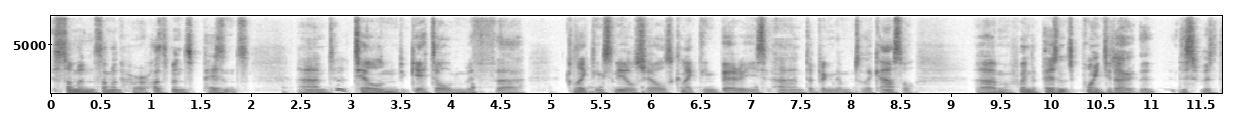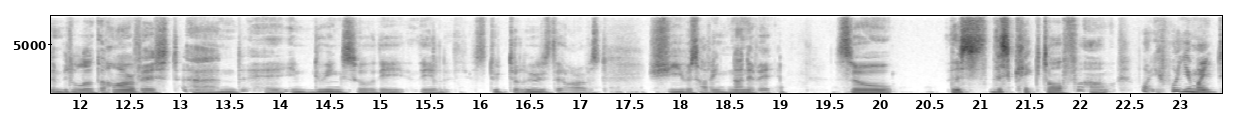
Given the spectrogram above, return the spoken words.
summon some of her husband's peasants and tell them to get on with uh, collecting snail shells, collecting berries, and to bring them to the castle. Um, when the peasants pointed out that this was the middle of the harvest, and uh, in doing so, they, they stood to lose the harvest, she was having none of it. So this this kicked off uh, what what you might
